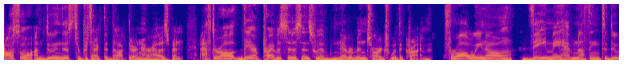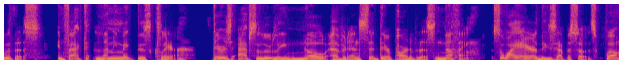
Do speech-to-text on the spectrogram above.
Also, I'm doing this to protect the doctor and her husband. After all, they are private citizens who have never been charged with a crime. For all we know, they may have nothing to do with this. In fact, let me make this clear. There is absolutely no evidence that they're part of this. Nothing. So, why air these episodes? Well,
